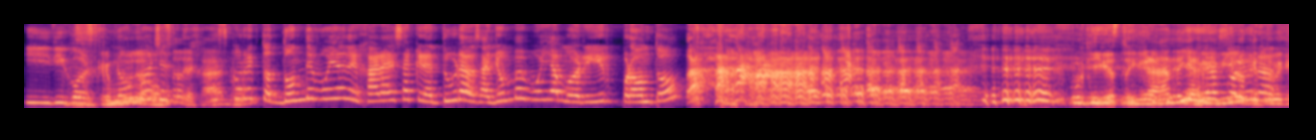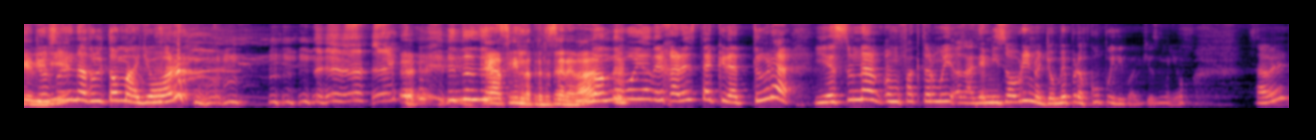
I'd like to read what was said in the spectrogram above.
Y digo, Pues es que no ¿dónde lo manches, dejar, es no? correcto, ¿dónde voy a dejar a esa criatura? O sea, yo me voy a morir pronto. Porque yo estoy grande, ya Ya viví lo que una- tuve que Yo soy vivir. un adulto mayor. Entonces, Casi en la tercera edad. ¿dónde voy a dejar a esta criatura? Y es una, un factor muy, o sea, de mi sobrino, yo me preocupo y digo, ay, Dios mío, ¿sabes?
